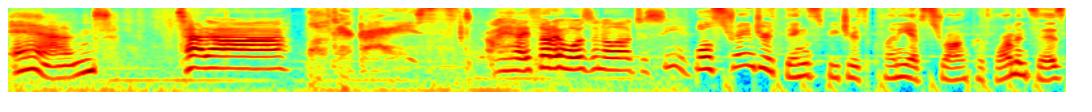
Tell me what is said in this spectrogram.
and ta-da! Poltergeist. I, I thought I wasn't allowed to see it. While Stranger Things features plenty of strong performances,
